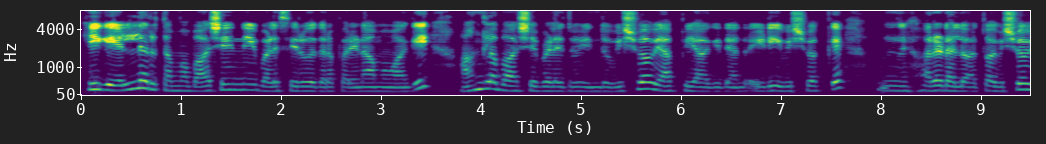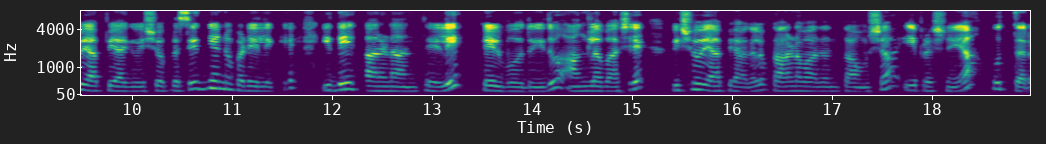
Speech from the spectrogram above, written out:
ಹೀಗೆ ಎಲ್ಲರೂ ತಮ್ಮ ಭಾಷೆಯನ್ನೇ ಬಳಸಿರುವುದರ ಪರಿಣಾಮವಾಗಿ ಆಂಗ್ಲ ಭಾಷೆ ಬೆಳೆದು ಇಂದು ವಿಶ್ವವ್ಯಾಪಿಯಾಗಿದೆ. ಅಂದ್ರೆ ಇಡೀ ವಿಶ್ವಕ್ಕೆ ಹರಡಲು ಅಥವಾ ವಿಶ್ವವ್ಯಾಪಿಯಾಗಿ ವಿಶ್ವ ಪ್ರಸಿದ್ಧಿಯನ್ನು ಪಡೆಯಲಿಕ್ಕೆ ಇದೇ ಕಾರಣ ಅಂತೇಳಿ ಹೇಳ್ಬೋದು. ಇದು ಆಂಗ್ಲ ಭಾಷೆ ವಿಶ್ವವ್ಯಾಪಿ ಆಗಲು ಕಾರಣವಾದಂತ ಅಂಶ. ಈ ಪ್ರಶ್ನೆಯ ಉತ್ತರ.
